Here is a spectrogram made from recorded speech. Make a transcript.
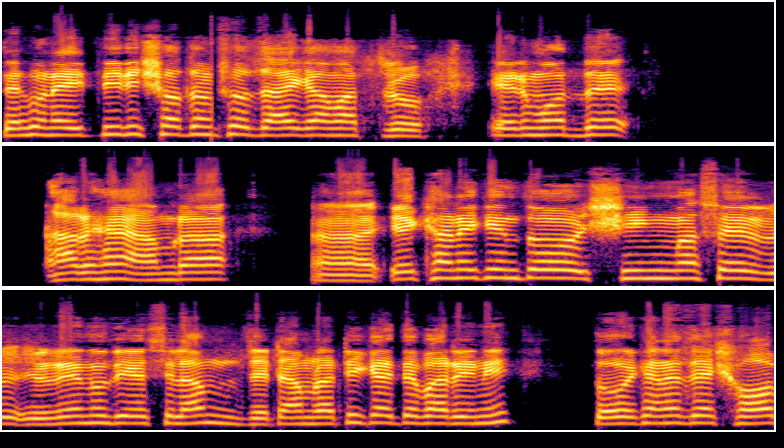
দেখুন এই তিরিশ শতাংশ জায়গা মাত্র। এর মধ্যে, আর হ্যাঁ আমরা এখানে কিন্তু শিং মাছের রেণু দিয়েছিলাম, যেটা আমরা টিকাইতে পারিনি। তো এখানে যে সব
